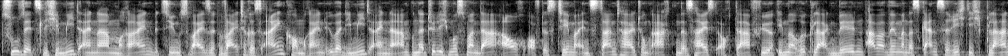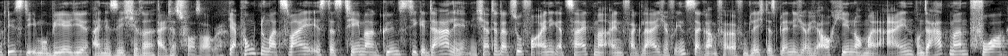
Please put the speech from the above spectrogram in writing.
zusätzliche Mieteinnahmen rein, beziehungsweise weiteres Einkommen rein über die Mieteinnahmen. Und natürlich muss man da auch auf das Thema Instandhaltung achten. Das heißt auch dafür immer Rücklagen bilden. Aber wenn man das Ganze richtig plant, ist die Immobilie eine sichere Altersvorsorge. Ja, Punkt Nummer zwei ist das Thema günstige Darlehen. Ich hatte dazu vor einiger Zeit mal einen Vergleich auf Instagram veröffentlicht. Das blende ich euch auch hier nochmal ein. Und da hat man vor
